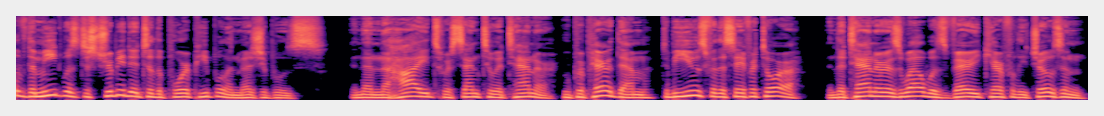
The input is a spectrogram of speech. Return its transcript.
of the meat was distributed to the poor people in Mejibuz, and then the hides were sent to a tanner who prepared them to be used for the Sefer Torah. And the tanner as well was very carefully chosen.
